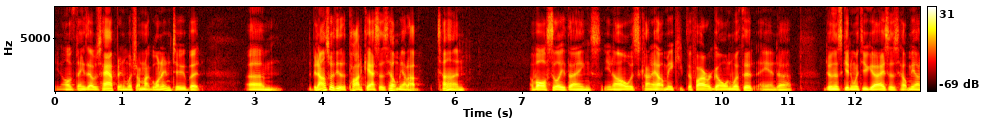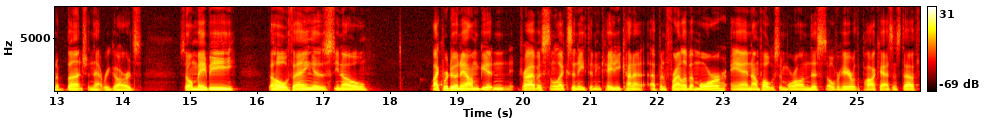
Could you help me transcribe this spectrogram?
You know, the things that was happening, which I'm not going into, but um, to be honest with you, the podcast has helped me out a ton of all silly things. You know, it's kind of helped me keep the fire going with it, and uh, doing this, getting with you guys, has helped me out a bunch in that regards. So maybe the whole thing is, you know, like we're doing now. I'm getting Travis and Alexa and Ethan and Katie kind of up in front a little bit more, and I'm focusing more on this over here with the podcast and stuff.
